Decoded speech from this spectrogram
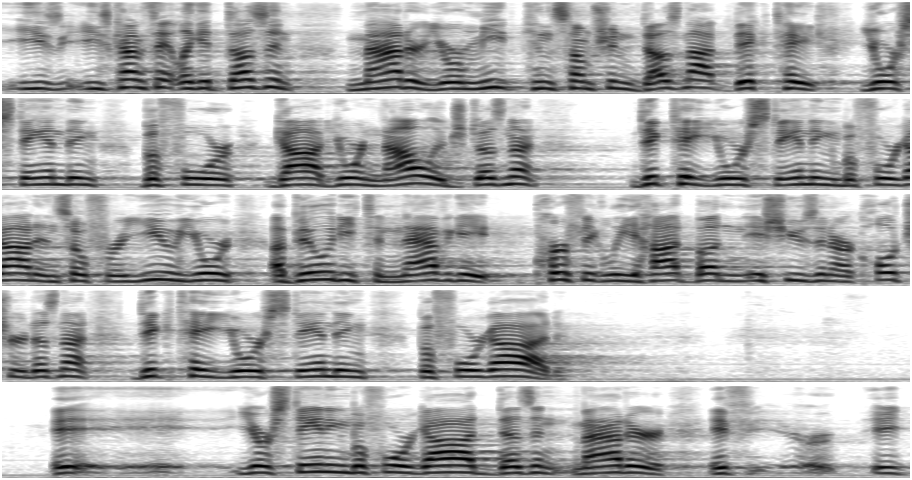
he's, he's kind of saying, like, it doesn't matter. Your meat consumption does not dictate your standing before God. Your knowledge does not dictate your standing before God. And so, for you, your ability to navigate perfectly hot button issues in our culture does not dictate your standing before God. It, your standing before God doesn't matter if it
